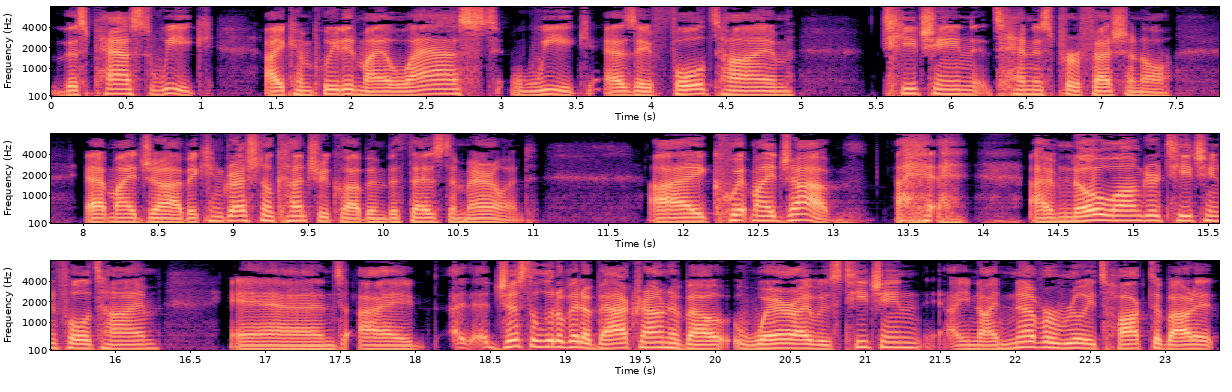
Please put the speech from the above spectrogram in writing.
this past week, I completed my last week as a full time teaching tennis professional at my job at Congressional Country Club in Bethesda, Maryland. I quit my job. I, I'm no longer teaching full time. And I, just a little bit of background about where I was teaching. I, you know, I never really talked about it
